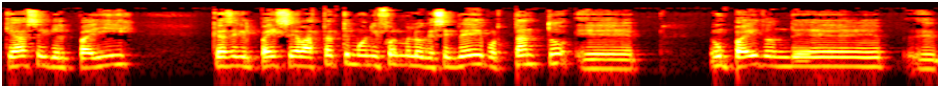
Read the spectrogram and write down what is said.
que hace que el país, que hace que el país sea bastante más uniforme en lo que se cree y por tanto eh, es un país donde eh,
